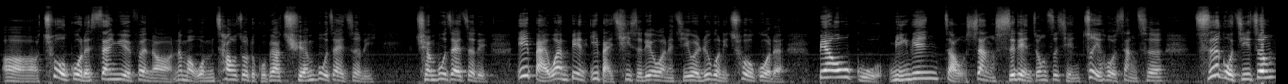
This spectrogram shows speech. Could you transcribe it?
呃错过了三月份哦，那么我们操作的股票全部在这里，全部在这里，一百万变一百七十六万的机会，如果你错过了标股，明天早上十点钟之前最后上车，持股集中，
